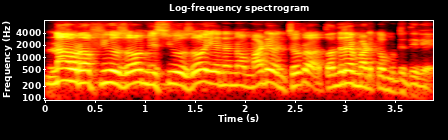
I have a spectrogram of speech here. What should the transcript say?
ನಾವು ರಫ್ ಯೂಸೋ ಮಿಸ್ಯೂಸೋ, ಏನೇನೋ ಮಾಡಿ ಒಂಚೂರು ತೊಂದರೆ ಮಾಡ್ಕೊಂಡ್ಬಿಟ್ಟಿದೀವಿ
